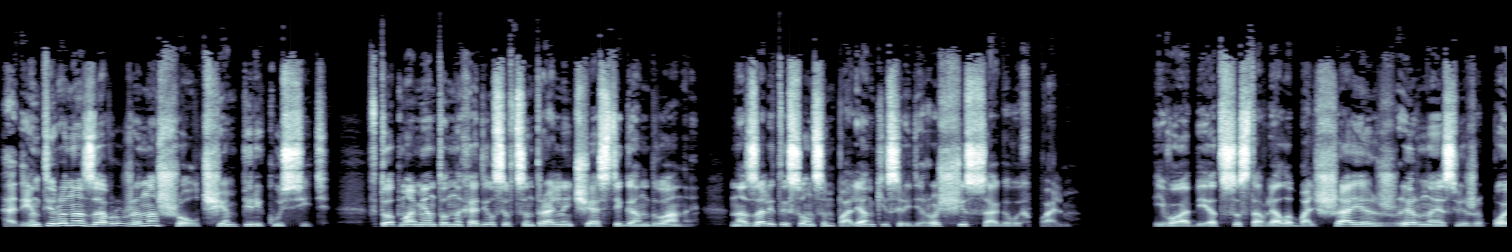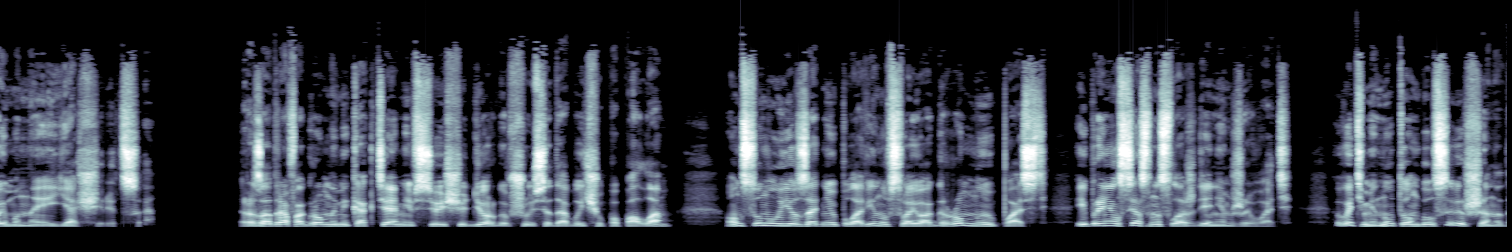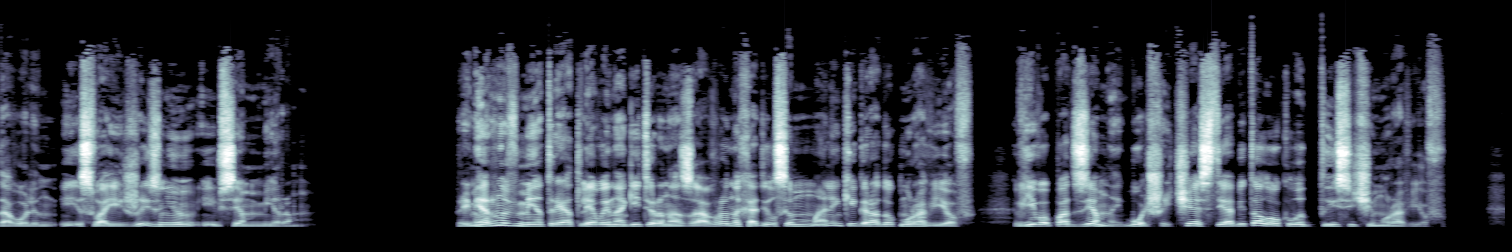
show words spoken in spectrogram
Один тиранозавр уже нашел, чем перекусить. В тот момент он находился в центральной части Гондваны, на залитой солнцем полянке среди рощи саговых пальм. Его обед составляла большая, жирная, свежепойманная ящерица. Разодрав огромными когтями все еще дергавшуюся добычу пополам, он сунул ее заднюю половину в свою огромную пасть и принялся с наслаждением жевать. В эти минуты он был совершенно доволен и своей жизнью, и всем миром. Примерно в метре от левой ноги тиранозавра находился маленький городок муравьев. В его подземной, большей части обитало около тысячи муравьев.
